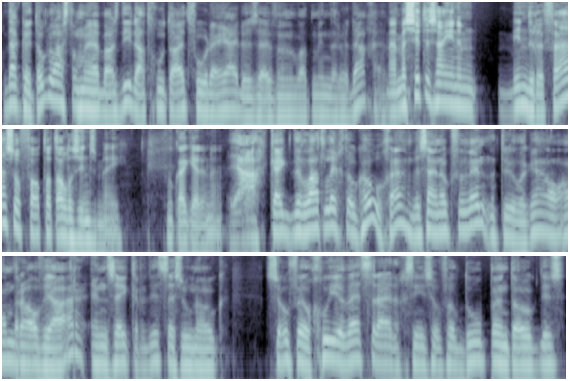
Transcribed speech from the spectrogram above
daar kun je het ook lastig mee hebben als die dat goed uitvoeren en jij dus even een wat mindere dag hebt. Maar, maar zitten zij in een mindere fase of valt dat alleszins mee? Hoe kijk jij ernaar? Ja, kijk, de lat ligt ook hoog. Hè? We zijn ook verwend natuurlijk, hè? al anderhalf jaar. En zeker dit seizoen ook. Zoveel goede wedstrijden gezien, zoveel doelpunten ook. Dus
